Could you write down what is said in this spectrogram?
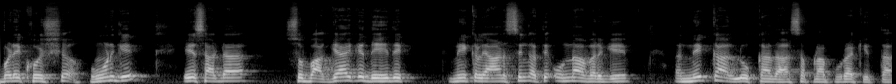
ਬੜੇ ਖੁਸ਼ ਹੋਣਗੇ। ਇਹ ਸਾਡਾ ਸੁਭਾਗਿਆ ਹੈ ਕਿ ਦੇਸ਼ ਦੇ ਨੇ ਕਲਿਆਣ ਸਿੰਘ ਅਤੇ ਉਹਨਾਂ ਵਰਗੇ ਅਨੇਕਾਂ ਲੋਕਾਂ ਦਾ ਸੁਪਨਾ ਪੂਰਾ ਕੀਤਾ।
